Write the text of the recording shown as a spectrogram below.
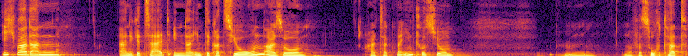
ich war dann einige Zeit in der Integration, also halt sagt man Inklusion, hm, man versucht hat,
